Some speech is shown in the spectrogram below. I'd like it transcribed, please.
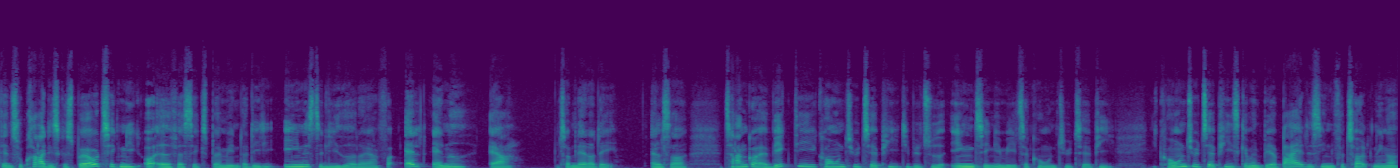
den sokratiske spørgeteknik og adfærdseksperimenter. Det er de eneste ligheder, der er. For alt andet er som nat og dag. Altså, tanker er vigtige i kognitiv terapi, de betyder ingenting i metakognitiv terapi. I kognitiv terapi skal man bearbejde sine fortolkninger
